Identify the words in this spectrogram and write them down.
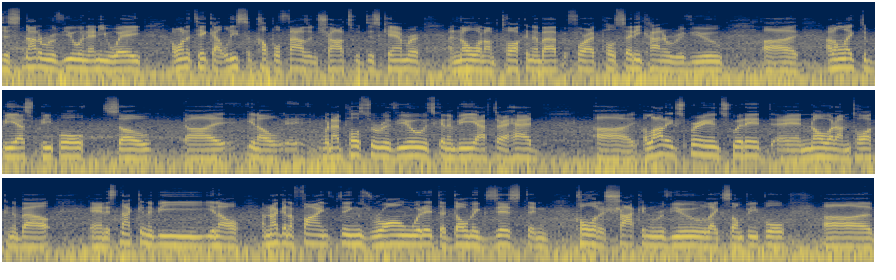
this is not a review in any way. I want to take at least a couple thousand shots with this camera and know what I'm talking about before I post any kind of review. Uh, I don't like to BS people, so uh, you know, when I post a review, it's going to be after I had uh, a lot of experience with it and know what I'm talking about. And it's not going to be, you know, I'm not going to find things wrong with it that don't exist and call it a shocking review like some people. Uh,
